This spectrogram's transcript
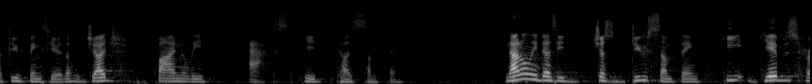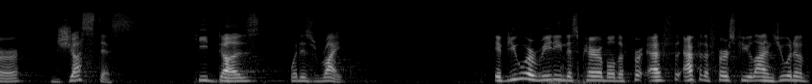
a few things here. The judge finally acts, he does something. Not only does he just do something, he gives her justice. He does what is right. If you were reading this parable the fir- after the first few lines, you would have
